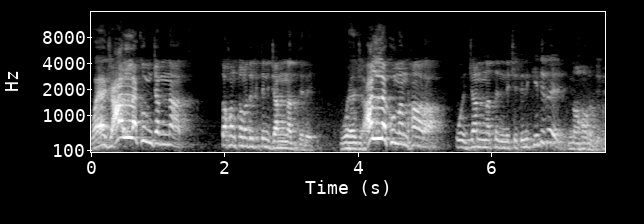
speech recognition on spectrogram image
ওয়াজ লাকুম জান্নাত। তখন তোমাদেরকে তিনি জান্নাত দেবে। ওয়াজ লাকুম আনহারা। ওই জান্নাতের নিচে তিনি কি দেবে? নহর দেবে।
